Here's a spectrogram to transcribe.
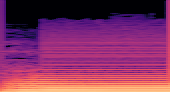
you mm.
